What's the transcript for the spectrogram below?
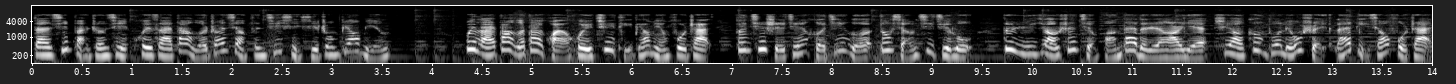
但新版征信会在大额专项分期信息中标明。未来大额贷款会具体标明负债、分期时间和金额都详细记录。对于要申请房贷的人而言，需要更多流水来抵消负债。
